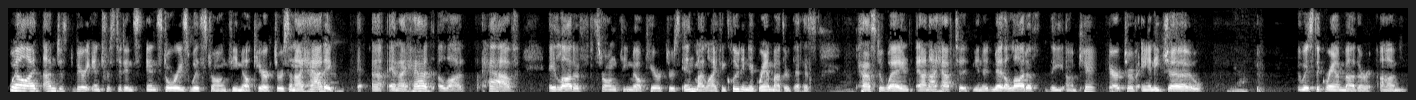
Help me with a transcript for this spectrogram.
Well, I, I'm just very interested in in stories with strong female characters, and I had a uh, and I had a lot have a lot of strong female characters in my life, including a grandmother that has passed away, and, and I have to you know admit a lot of the um, character of Annie Joe, Yeah. who is the grandmother. Um,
